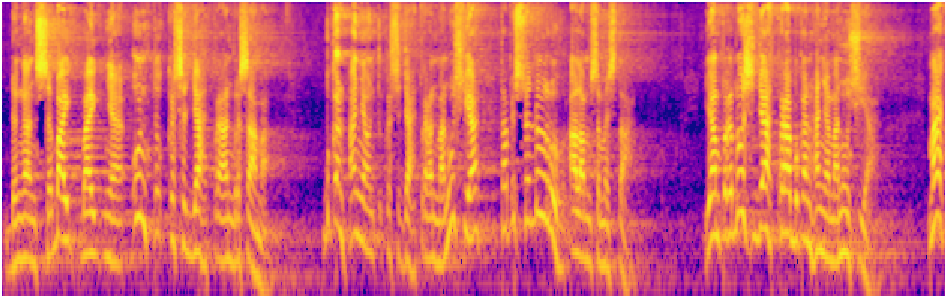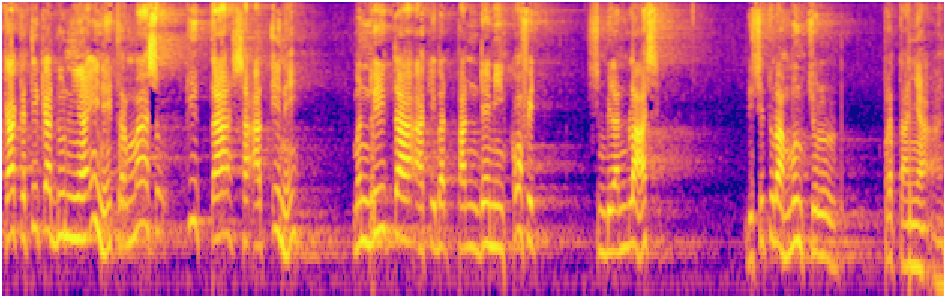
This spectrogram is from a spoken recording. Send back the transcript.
dengan sebaik-baiknya untuk kesejahteraan bersama. Bukan hanya untuk kesejahteraan manusia, tapi seluruh alam semesta. Yang perlu sejahtera bukan hanya manusia. Maka ketika dunia ini termasuk kita saat ini menderita akibat pandemi COVID-19 Di situlah muncul pertanyaan,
